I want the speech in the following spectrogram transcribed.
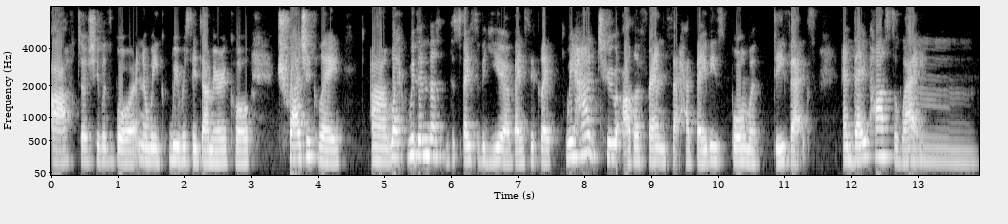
after she was born and we we received our miracle, tragically um, like within the, the space of a year, basically, we had two other friends that had babies born with defects, and they passed away. Mm.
